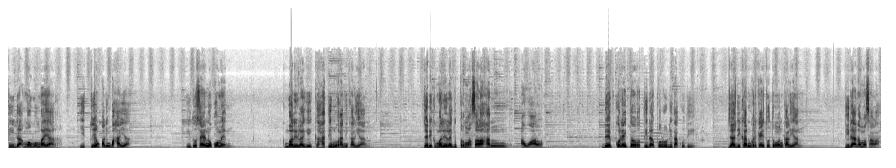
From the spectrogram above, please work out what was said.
tidak mau membayar. Itu yang paling bahaya. Itu saya no comment. Kembali lagi ke hati nurani kalian. Jadi kembali lagi permasalahan awal Debt collector tidak perlu ditakuti. Jadikan mereka itu teman kalian. Tidak ada masalah.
